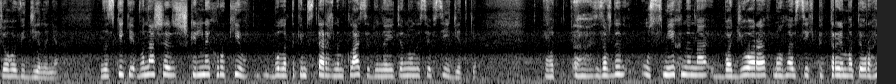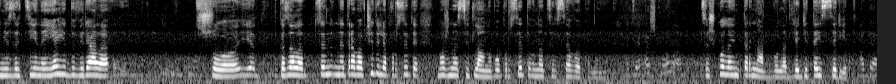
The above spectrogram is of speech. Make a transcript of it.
цього відділення. Наскільки вона ще з шкільних років була таким стержнем класі, до неї тягнулися всі дітки. От, е, завжди усміхнена, бадьора, могла всіх підтримати організаційно. Я їй довіряла, що я казала, це не треба вчителя просити, можна Світлану попросити, вона це все виконає. А це яка школа? Це школа-інтернат була для дітей-сиріт А де вона?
